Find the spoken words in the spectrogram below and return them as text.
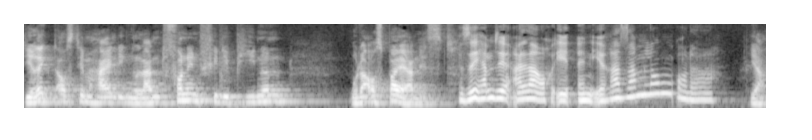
direkt aus dem Heiligen Land, von den Philippinen oder aus Bayern ist. Also haben Sie alle auch i- in Ihrer Sammlung oder? Ja,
